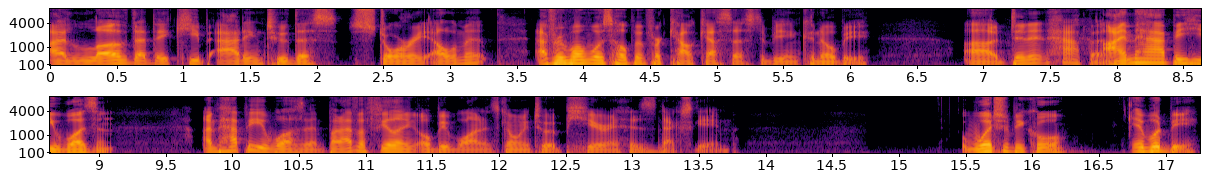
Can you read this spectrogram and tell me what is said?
I love that they keep adding to this story element. Everyone was hoping for Cal Kestis to be in Kenobi. Uh, didn't happen. I'm happy he wasn't. I'm happy he wasn't, but I have a feeling Obi Wan is going to appear in his next game. Which would be cool. It would be.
